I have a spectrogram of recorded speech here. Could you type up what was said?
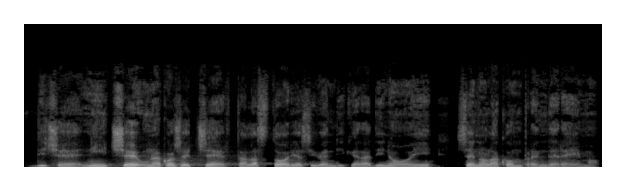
dice Nietzsche, una cosa è certa, la storia si vendicherà di noi se non la comprenderemo.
